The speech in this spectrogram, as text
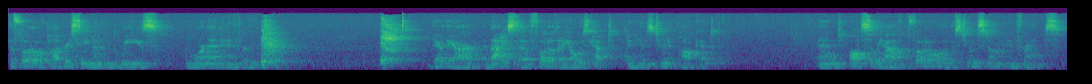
the photo of Padre Seaman and Louise and Lorna and Andrew? There they are, and that is the photo that he always kept in his tunic pocket. And also we have a photo of his tombstone in France.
